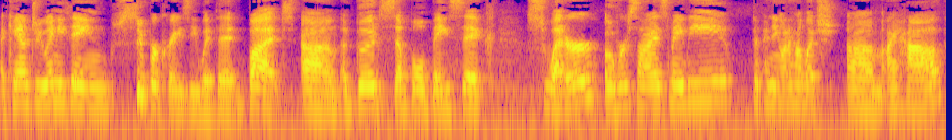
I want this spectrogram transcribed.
I can't do anything super crazy with it, but um, a good, simple, basic sweater, oversized maybe, depending on how much um, I have.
